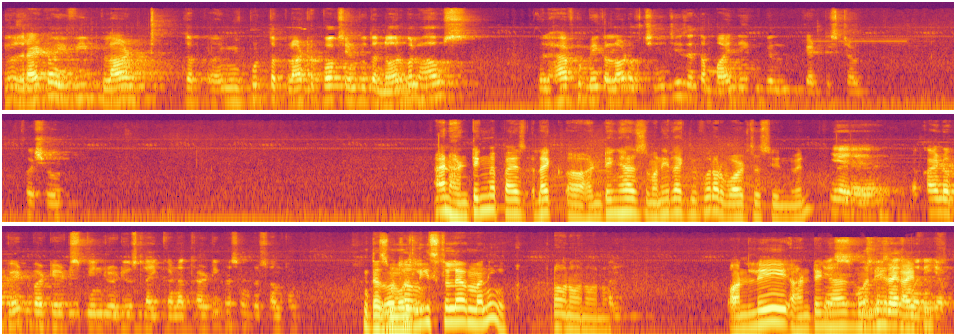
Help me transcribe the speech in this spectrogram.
Because right now, if we plant the uh, you put the planter box into the normal house we'll have to make a lot of changes and the mining will get disturbed for sure. And hunting map pass like uh, hunting has money like before or what's the scene When? yeah, yeah yeah a kind of bit but it's been reduced like another 30 percent or something. Does mostly still have money? No no no no. Only hunting yes, has money has like money, yep.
